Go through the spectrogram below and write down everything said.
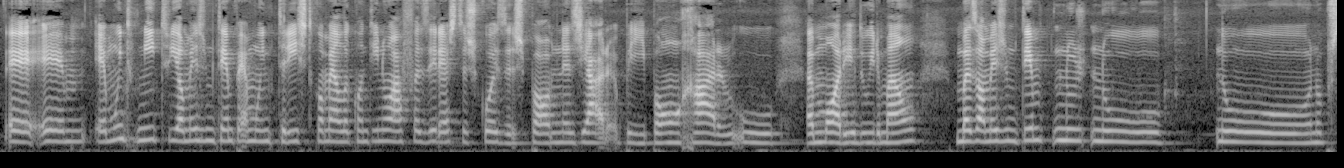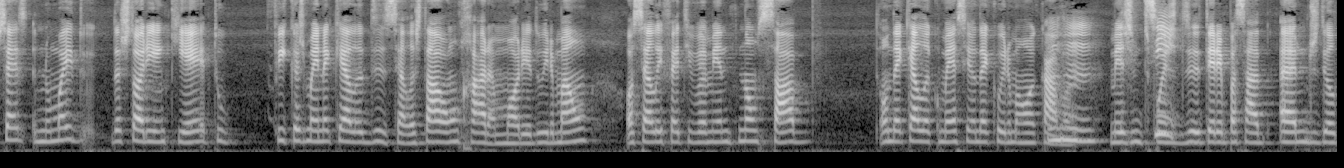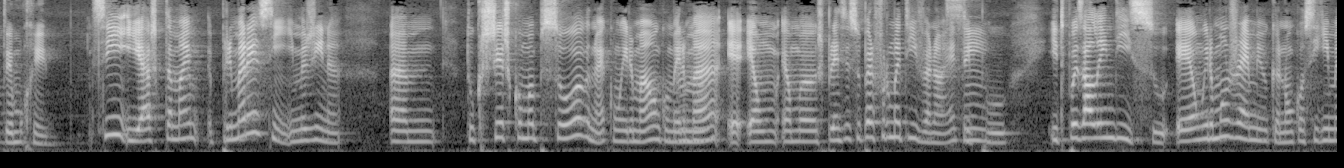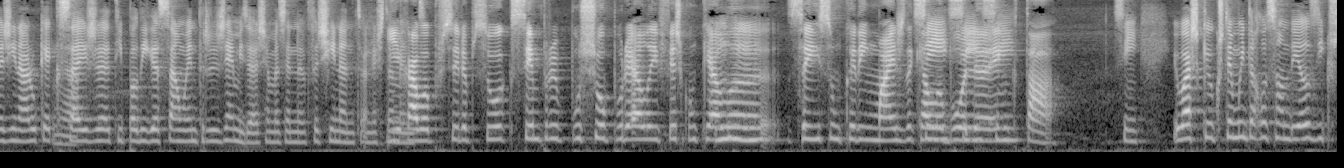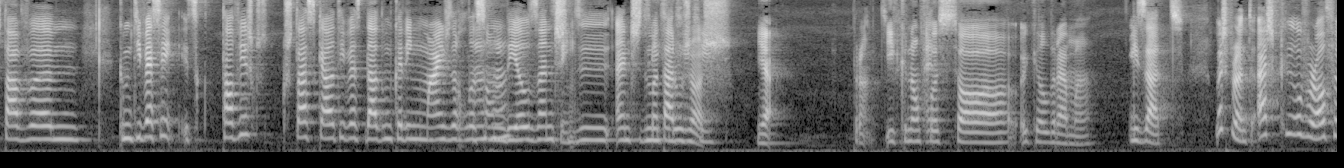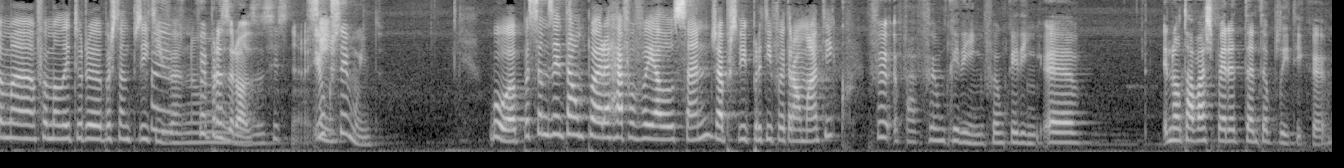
É, é, é muito bonito e ao mesmo tempo é muito triste como ela continua a fazer estas coisas para homenagear e para honrar o, a memória do irmão, mas ao mesmo tempo no, no, no, no processo, no meio do- da história em que é, tu ficas meio naquela de se ela está a honrar a memória do irmão ou se ela efetivamente não sabe onde é que ela começa e onde é que o irmão acaba, mesmo depois Sim. de terem passado anos dele ter morrido. Sim, e acho que também. Primeiro é assim, imagina. hum, tu cresceres com uma pessoa, não é? Com um irmão, com uma irmã, é, é, um- é uma experiência super formativa, não é? Uhum. Sim. Tipo, e depois, além disso, é um irmão gêmeo, que eu não consigo imaginar o que é que Yeah. seja tipo a ligação entre gêmeos. Eu acho uma cena fascinante, E honestamente. acaba por ser a pessoa que sempre puxou por ela e fez com que ela saísse um bocadinho mais daquela Uhum. Sim, bolha sim, em sim. que está. Sim, eu acho que eu gostei muito da relação deles e gostava hum, que me tivessem. se- Talvez gostasse que ela tivesse dado um bocadinho mais da relação deles antes Sim. de, antes de Sim, matar sim, o sim, Josh. Yeah. Pronto. E que não fosse só aquele drama. Exato. Mas pronto, acho que overall foi uma, foi uma leitura bastante positiva. não- Foi prazerosa, sim senhora. Sim. Eu gostei muito. Boa, passamos então para Half of a Yellow Sun. Já percebi que para ti foi traumático. Foi, pá, foi um bocadinho, foi um bocadinho. Eh, eu não estava à espera de tanta política.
